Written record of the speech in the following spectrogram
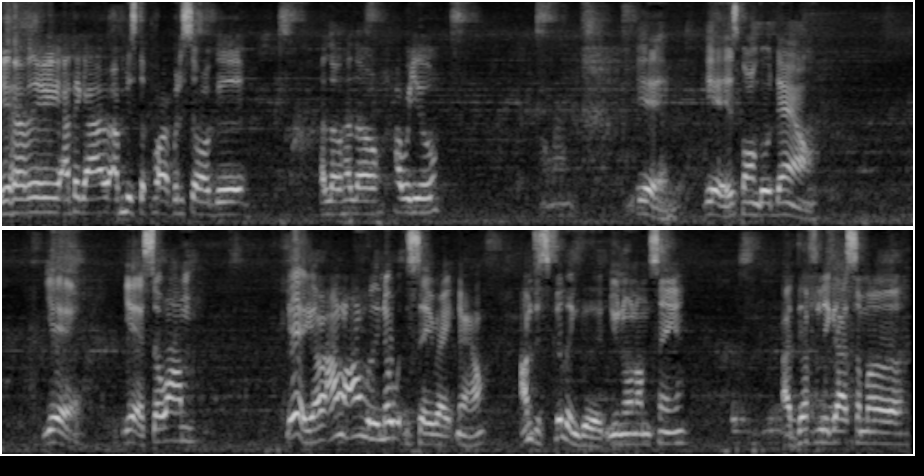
Yeah, I think I, I missed the part, but it's all good. Hello, hello. How are you? Yeah, yeah. It's gonna go down. Yeah, yeah. So um, yeah, y'all. I don't, I don't really know what to say right now. I'm just feeling good. You know what I'm saying? I definitely got some uh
